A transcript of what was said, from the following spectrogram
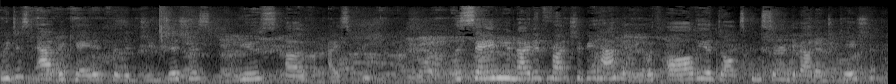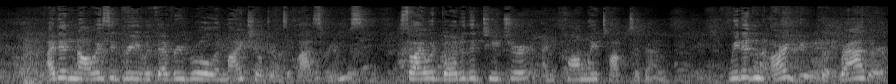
We just advocated for the judicious use of ice cream. The same united front should be happening with all the adults concerned about education. I didn't always agree with every rule in my children's classrooms, so I would go to the teacher and calmly talk to them. We didn't argue, but rather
